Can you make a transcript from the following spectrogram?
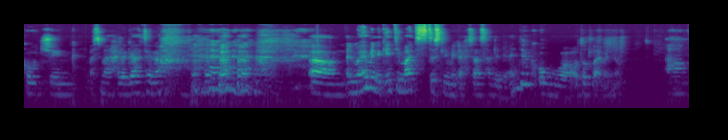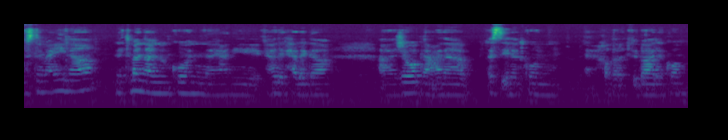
coaching اسمعي حلقاتنا المهم إنك انت ما تستسلمي الإحساس هذا اللي عندك وتطلعي منه آه، مستمعينا نتمنى انه نكون يعني في هذه الحلقة جاوبنا على أسئلة تكون يعني خطرت في بالكم.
